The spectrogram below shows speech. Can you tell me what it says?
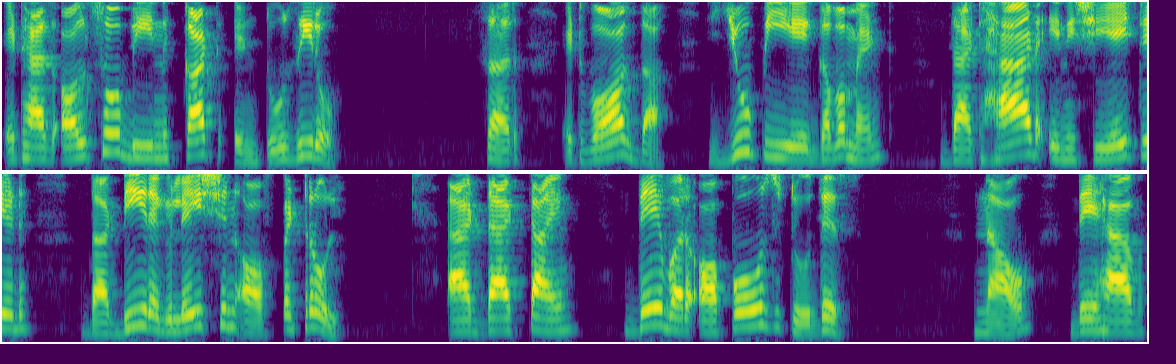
it has also been cut into zero. Sir, it was the UPA government that had initiated the deregulation of petrol. At that time, they were opposed to this. Now, they have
